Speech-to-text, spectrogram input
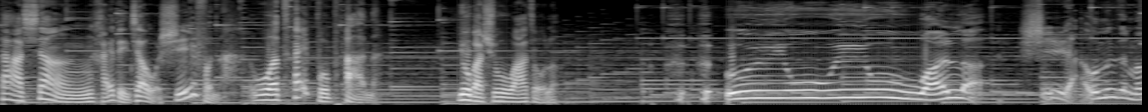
大象还得叫我师傅呢，我才不怕呢。又把食物挖走了。哎呦哎呦，完了！是啊，我们怎么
